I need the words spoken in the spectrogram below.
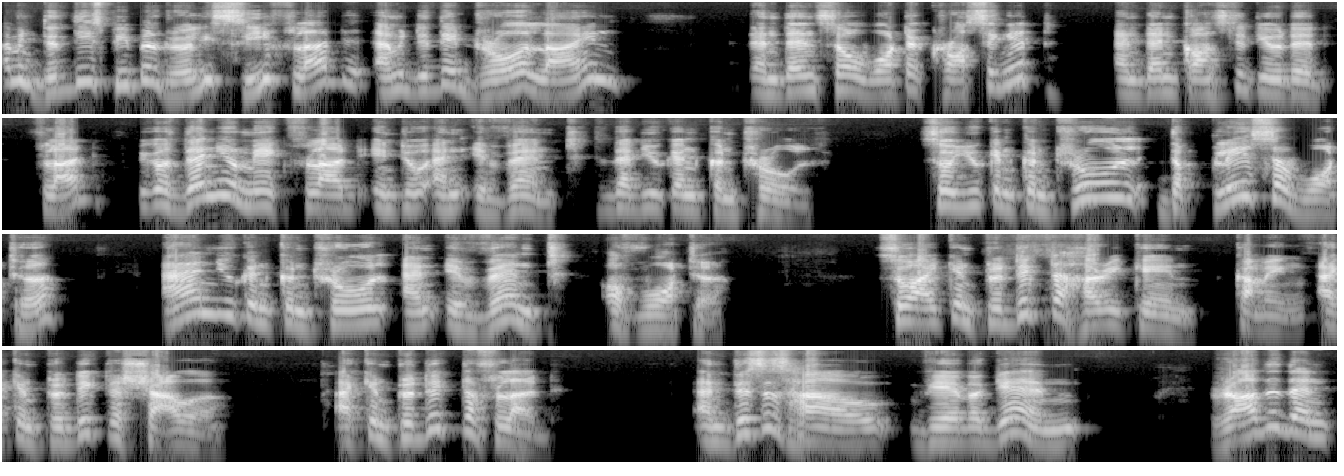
I mean, did these people really see flood? I mean, did they draw a line and then saw water crossing it and then constituted flood? Because then you make flood into an event that you can control. So you can control the place of water and you can control an event of water. So I can predict a hurricane coming, I can predict a shower, I can predict a flood. And this is how we have again, rather than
